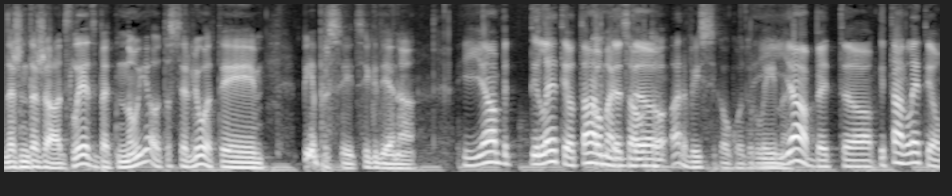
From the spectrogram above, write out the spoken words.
dažna dažādas lietas, bet nu jau tas ir ļoti pieprasīts ikdienā. Jā, bet lieta jau tāda, ka, auto uh, ar visi kaut ko tur līmē. Jā, bet uh, ir tāda lieta, jau,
